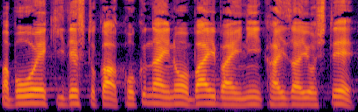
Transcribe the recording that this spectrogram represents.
まあ、貿易ですとか国内の売買に介在をして、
